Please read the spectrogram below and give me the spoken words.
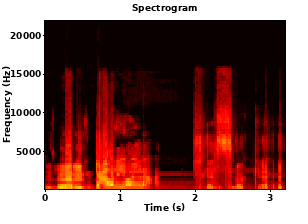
Das wird ein riesen Gaudi, Alter! Ist so geil.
